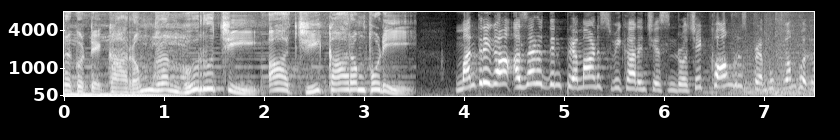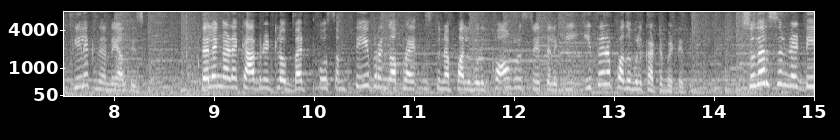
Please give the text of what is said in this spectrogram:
ఎర్రగొట్టే కారం రంగు రుచి ఆచి కారం పొడి. మంత్రిగా అజారుద్దీన్ ప్రమాణ స్వీకారం చేసిన రోజే కాంగ్రెస్ ప్రభుత్వం పలు కీలక నిర్ణయాలు తీసుకుంది. తెలంగాణ కేబినెట్లో బెర్త్ కోసం తీవ్రంగా ప్రయత్నిస్తున్న పలువురు కాంగ్రెస్ నేతలకి ఇతర పదవులు కట్టబెట్టింది. సుదర్శన్ రెడ్డి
